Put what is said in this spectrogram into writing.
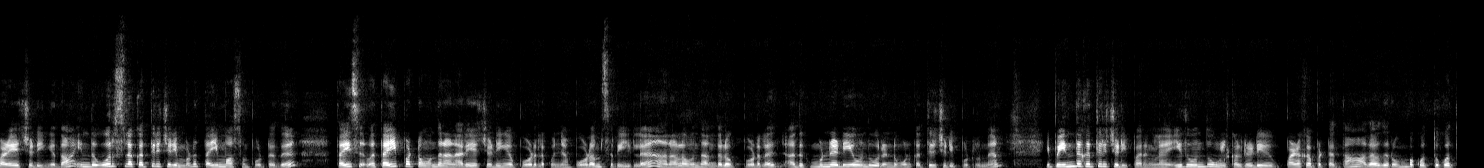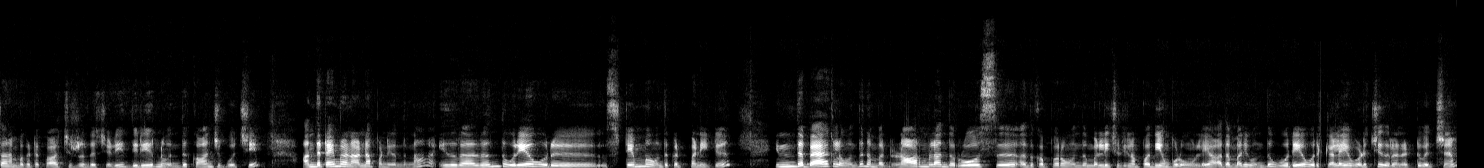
பழைய செடிங்க தான். இந்த ஒரு சில கத்திரி செடி மட்டும் தை மாதம் போட்டது. தை தைப்பட்டம் வந்து நான் நிறைய செடிங்க போடலை. கொஞ்சம் உடம்பு சரியில்லை. அதனால் வந்து அந்தளவுக்கு போடலை. அதுக்கு முன்னாடியே வந்து ஒரு ரெண்டு மூணு கத்திரி செடி போட்டிருந்தேன். இப்போ இந்த கத்திரி செடி பாருங்களேன். இது வந்து உங்களுக்கு ஆல்ரெடி பழக்கப்பட்டது தான். அதாவது ரொம்ப கொத்து கொத்தாக நம்மக்கிட்ட காய்ச்சிட்டு இருந்த செடி. திடீர்னு வந்து காஞ்சு போச்சு. அந்த டைமில் நான் என்ன பண்ணியிருந்தேன்னா இதில் அதுலேருந்து ஒரே ஒரு ஸ்டெம்மை வந்து கட் பண்ணிவிட்டு இந்த பேக்கில் வந்து நம்ம நார்மலாக அந்த ரோஸு அதுக்கப்புறம் வந்து மல்லி செடிலாம் பதியம் போடுவோம் இல்லையா? அதை மாதிரி வந்து ஒரே ஒரு கிளைய உடச்சி இதில் நட்டு வச்சேன்.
